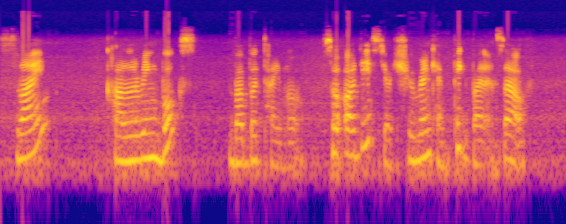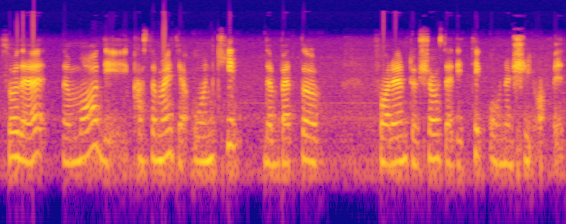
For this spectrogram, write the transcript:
slime, coloring books, bubble timer. So all these your children can pick by themselves so that the more they customize their own kit, the better for them to show that they take ownership of it.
